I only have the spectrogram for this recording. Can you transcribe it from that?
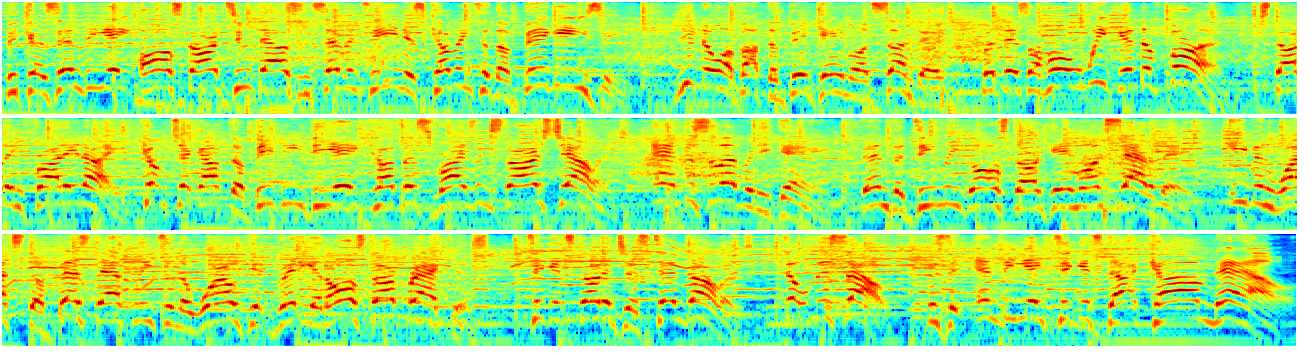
because NBA All Star 2017 is coming to the Big Easy. You know about the big game on Sunday, but there's a whole weekend of fun. Starting Friday night, come check out the BBVA Compass Rising Stars Challenge and the Celebrity Game. Then the D League All Star Game on Saturday. Even watch the best athletes in the world get ready at All Star practice. Tickets start at just $10. Don't miss out. Visit NBATickets.com now.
